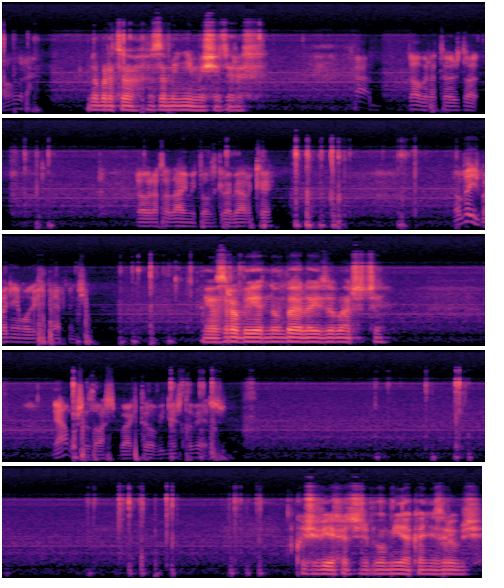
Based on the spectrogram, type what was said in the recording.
Dobra. Dobra, to zamienimy się teraz. Ha, dobra, to już do... Dobra, to daj mi tą zgrabiarkę. No wyjdź, bo nie mogę się tepnąć. Ja zrobię jedną belę i zobaczę czy... Ja muszę zobaczyć, bo jak ty owiniesz, to wiesz. Jakoś wjechać, żeby omijaka nie zrobić.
